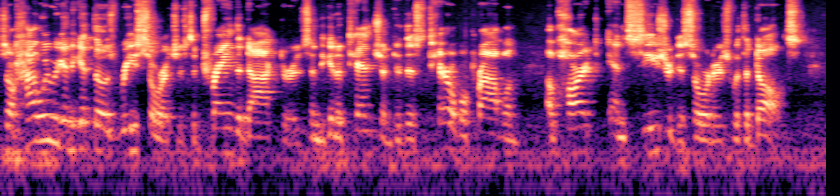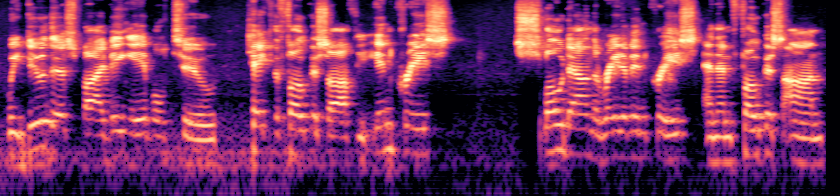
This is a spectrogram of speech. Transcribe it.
So, how are we going to get those resources to train the doctors and to get attention to this terrible problem of heart and seizure disorders with adults? We do this by being able to take the focus off the increase slow down the rate of increase, and then focus on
